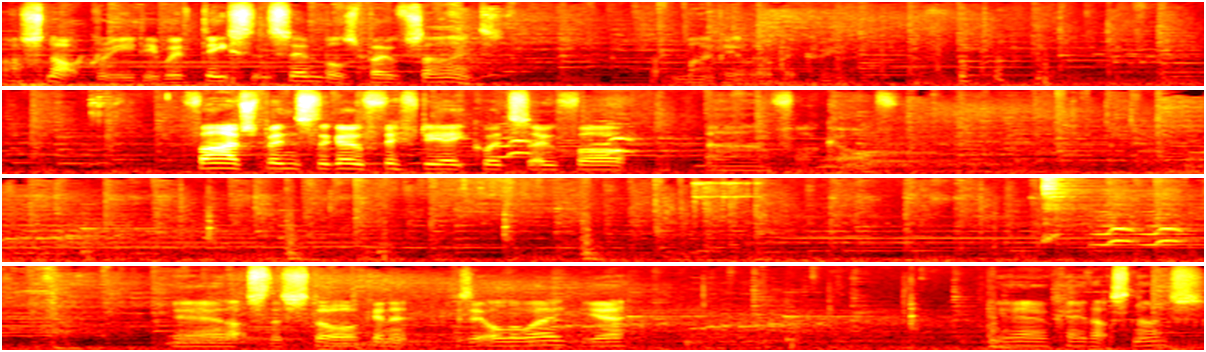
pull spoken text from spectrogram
That's not greedy, with decent symbols both sides. That might be a little bit greedy. Five spins to go, 58 quid so far. The stalk, isn't it? Is it all the way? Yeah. Yeah, okay, that's nice.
